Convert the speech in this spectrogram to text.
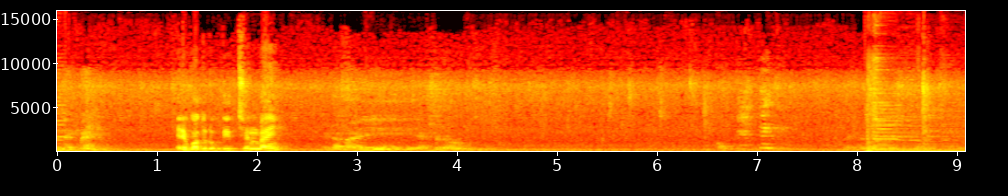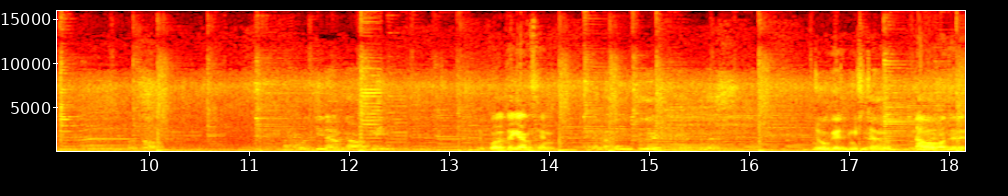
দেখবেন এটা কতটুকু দিচ্ছেন ভাই? এটা ভাই একশো টাকা কোথা থেকে আনছেন? যোগেশ মিষ্টান্ন নামা বাজারে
